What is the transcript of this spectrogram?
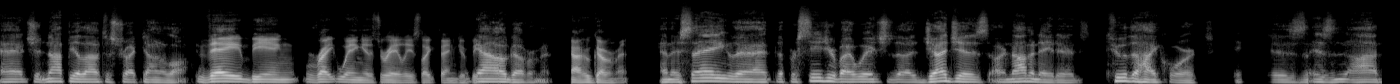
and should not be allowed to strike down a law. They being right wing Israelis like Ben Gvir. Now government. Now government. And they're saying that the procedure by which the judges are nominated to the high court is is not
